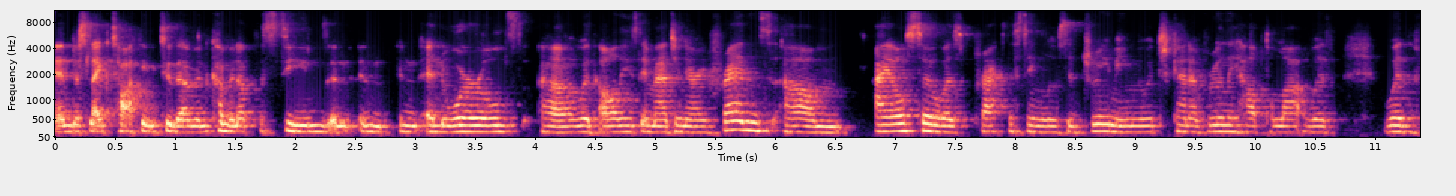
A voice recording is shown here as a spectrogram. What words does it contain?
and just like talking to them and coming up with scenes and and, and, and worlds uh, with all these imaginary friends. Um, I also was practicing lucid dreaming, which kind of really helped a lot with with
